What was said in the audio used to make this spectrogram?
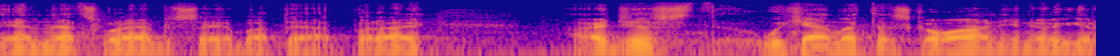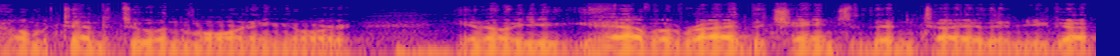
and that's what I have to say about that. But I, I just, we can't let this go on. You know, you get home at 10 to 2 in the morning, or, you know, you have a ride that changed that didn't tell you, then you got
